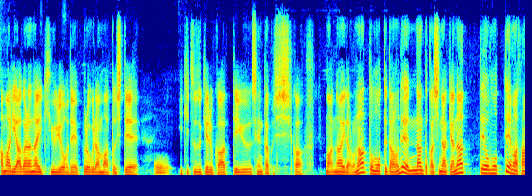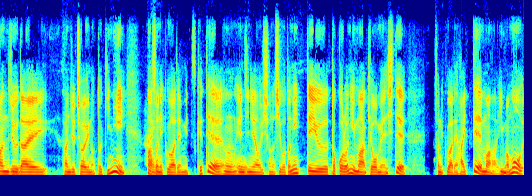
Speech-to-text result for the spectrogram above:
あ、あまり上がらない給料でプログラマーとして生き続けるかっていう選択肢しか、まあ、ないだろうなと思ってたので、なんとかしなきゃなって思って、まあ、30代、30ちょいの時に、まあ、ソニックワーで見つけて、うん、エンジニアを一緒の仕事にっていうところに、まあ、共鳴して、ソニックワーデン入って、まあ、今も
